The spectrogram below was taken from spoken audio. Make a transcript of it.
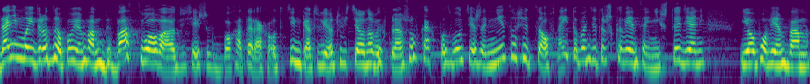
Zanim, moi drodzy, opowiem Wam dwa słowa o dzisiejszych bohaterach odcinka, czyli oczywiście o nowych planszówkach, pozwólcie, że nieco się cofnę i to będzie troszkę więcej niż tydzień i opowiem Wam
